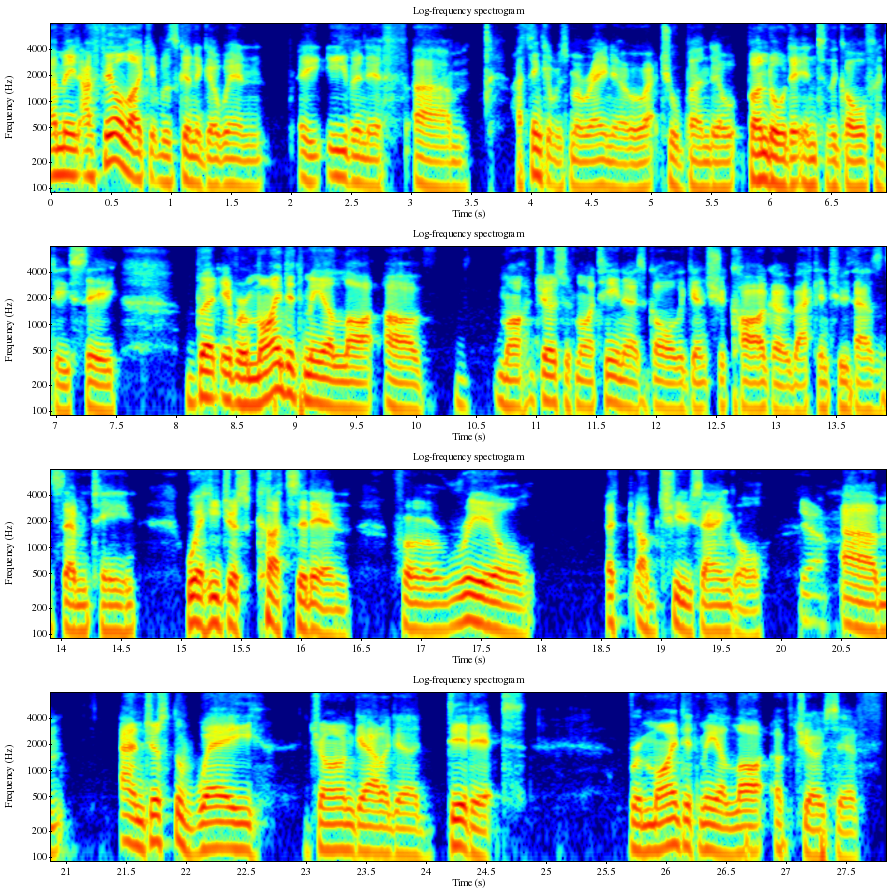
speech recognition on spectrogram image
I mean, I feel like it was going to go in, even if um, I think it was Moreno who actually bundled, bundled it into the goal for DC. But it reminded me a lot of Mar- Josef Martinez goal against Chicago back in 2017, where he just cuts it in from a real obtuse angle. Yeah. Um, and just the way Jon Gallagher did it reminded me a lot of Josef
